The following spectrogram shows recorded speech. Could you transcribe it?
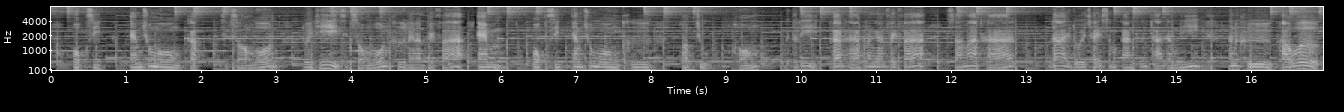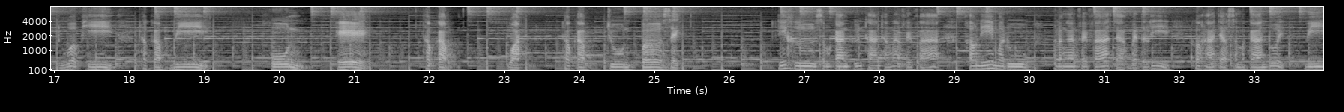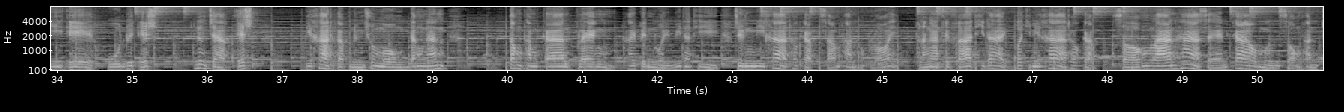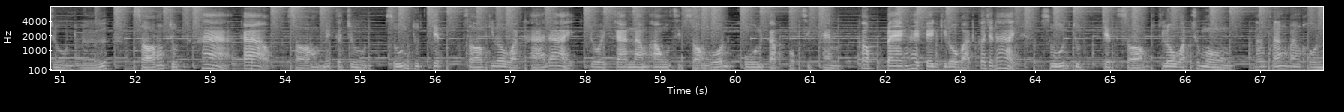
1. 60 แอมป์ชั่วโมงกับ 12 โวลต์โดยที่ 12 โวลต์คือแรงดันไฟฟ้าแอมป์60 แอมป์ชั่วโมง คือความจุของแบตเตอรี่ การหาพลังงานไฟฟ้าสามารถหาได้โดยใช้สมการพื้นฐานดังนี้ นั่นคือ power หรือว่า P เท่ากับ V คูณ A เท่ากับวัตต์เท่ากับจูลเปอร์เซกนี่คือสมการพื้นฐานทางด้านไฟฟ้า คราวนี้มาดูพลังงานไฟฟ้าจากแบตเตอรี่ ก็หาจากสมการด้วย VA คูณด้วย H เนื่องจาก H มีค่าเท่ากับ 1 ชั่วโมง ดังนั้น ต้องทำการแปลงให้เป็นหน่วยวินาที จึงมีค่าเท่ากับ 3,600 พลังงานไฟฟ้าที่ได้ก็จะมีค่าเท่ากับ 2,592,000 จูล หรือ 2.592 เมกะจูล 0.72 กิโลวัตต์หาได้ โดยการนำเอา 12 โวลต์คูณกับ 60 แอมป์ก็แปลงให้เป็นกิโลวัตต์ก็จะได้ 0.72 กิโลวัตต์ชั่วโมง บางครั้งบางคน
